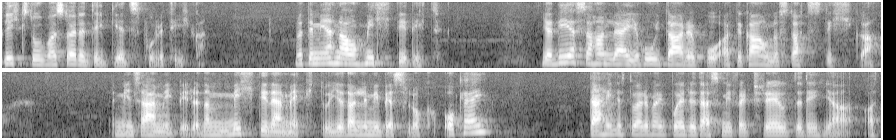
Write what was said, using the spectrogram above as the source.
liikstuva störredigietspolitiikan. No te menar on mihtidigt. Ja dessa handlar ju huitar på att det kauna statistika saamipiirre, ta mihtida mektu ja talle mi peslok, okei, okay. tähän tuoda vai puhuta tässä mi förtreuta ja att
